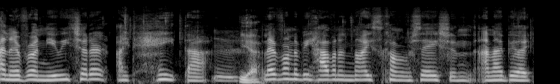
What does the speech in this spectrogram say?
and everyone knew each other, I'd hate that. Yeah. And everyone would be having a nice conversation, and I'd be like,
